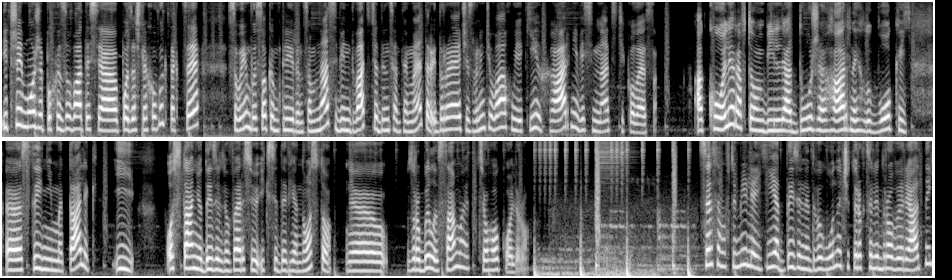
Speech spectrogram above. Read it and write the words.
І чим може похизуватися позашляховик, так це своїм високим кліренсом. У нас він 21 см. І, до речі, зверніть увагу, які гарні 18 колеса. А колір автомобіля дуже гарний, глибокий, е, синій металік. І останню дизельну версію XC90 е, зробили саме цього кольору. Серцем автомобіля є дизельний двигун, 4-циліндровий рядний,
